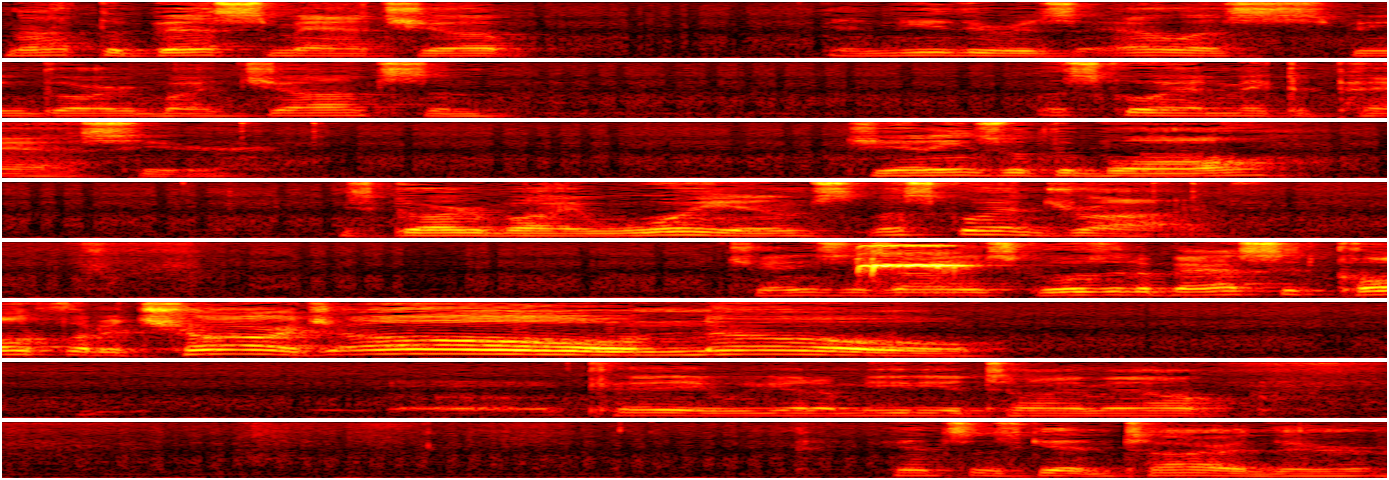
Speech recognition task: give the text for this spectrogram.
Not the best matchup. And neither is Ellis being guarded by Johnson. Let's go ahead and make a pass here. Jennings with the ball. He's guarded by Williams. Let's go ahead and drive. Jennings ice, goes to the basket, called for the charge. Oh no! Okay, we got a media timeout. Henson's getting tired there.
